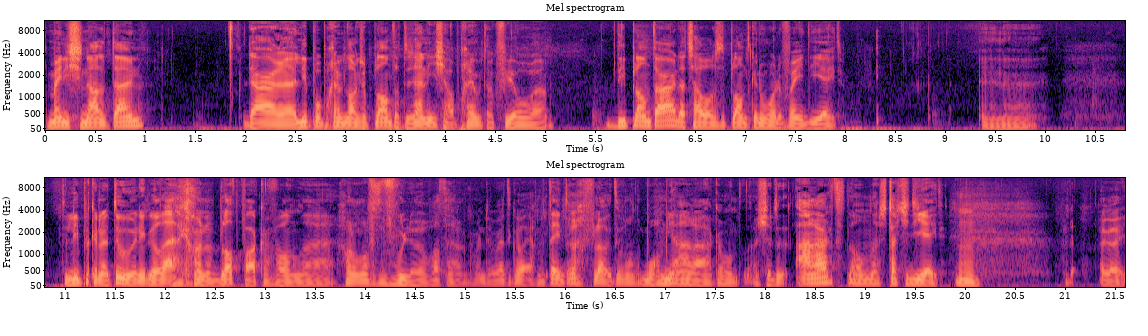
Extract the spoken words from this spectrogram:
medicinale tuin, daar eh, liepen we op een gegeven moment langs een plant. En toen zei Isha op een gegeven moment ook van, joh, eh, die plant daar, dat zou wel eens de plant kunnen worden van je dieet. En eh, toen liep ik er naartoe en ik wilde eigenlijk gewoon een blad pakken van, eh, gewoon om even te voelen of wat dan ook. Maar toen werd ik wel echt meteen teruggefloten, want ik mocht hem niet aanraken. Want als je het aanraakt, dan start je dieet. Hmm. Oké,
